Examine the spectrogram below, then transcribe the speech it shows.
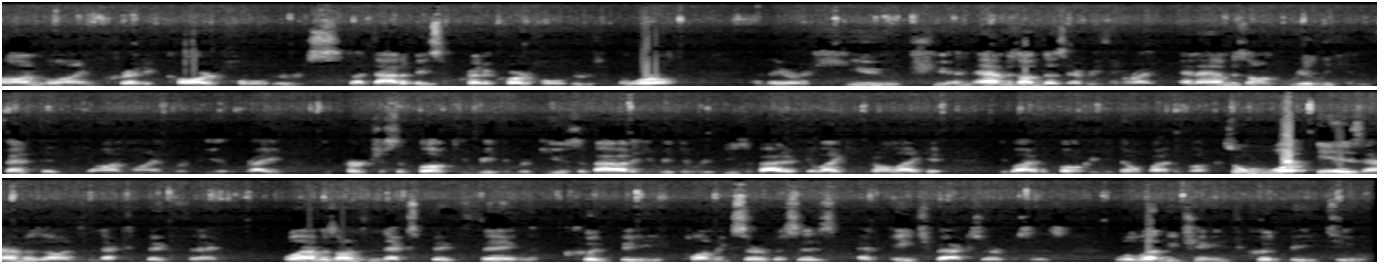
online credit card holders, a database of credit card holders in the world. And they are huge. And Amazon does everything right. And Amazon really invented the online review, right? You purchase a book, you read the reviews about it, you read the reviews about it. If you like it, you don't like it, you buy the book or you don't buy the book. So, what is Amazon's next big thing? Well, Amazon's next big thing could be plumbing services and HVAC services. Well, let me change could be to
